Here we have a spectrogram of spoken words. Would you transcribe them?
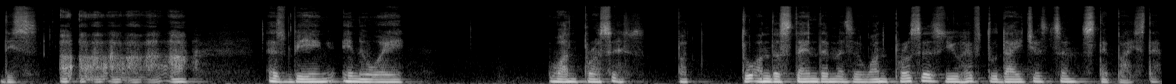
this ah, ah, ah, ah, ah, ah, as being, in a way, one process. But to understand them as a one process, you have to digest them step by step.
